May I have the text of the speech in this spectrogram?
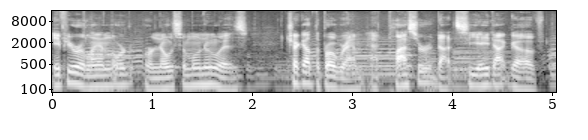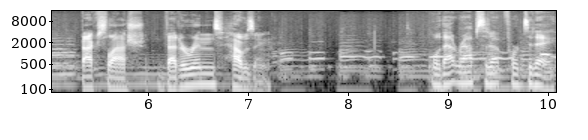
If you're a landlord or know someone who is, check out the program at placer.ca.gov backslash veterans housing. Well, that wraps it up for today.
